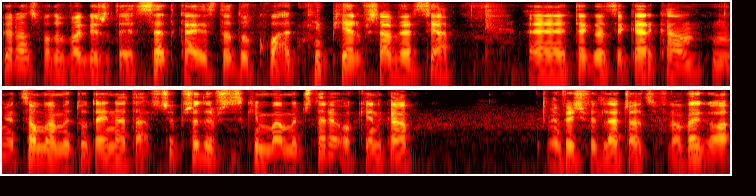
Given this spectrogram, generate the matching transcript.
biorąc pod uwagę, że to jest setka, jest to dokładnie pierwsza wersja e, tego zegarka. Co mamy tutaj na tarczy? Przede wszystkim mamy cztery okienka wyświetlacza cyfrowego.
